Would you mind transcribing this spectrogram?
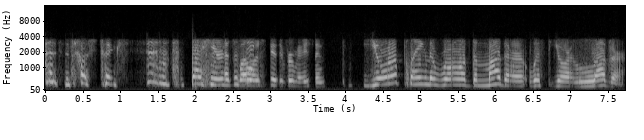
does things. But here's as the well thing. as get information. You're playing the role of the mother with your lover.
